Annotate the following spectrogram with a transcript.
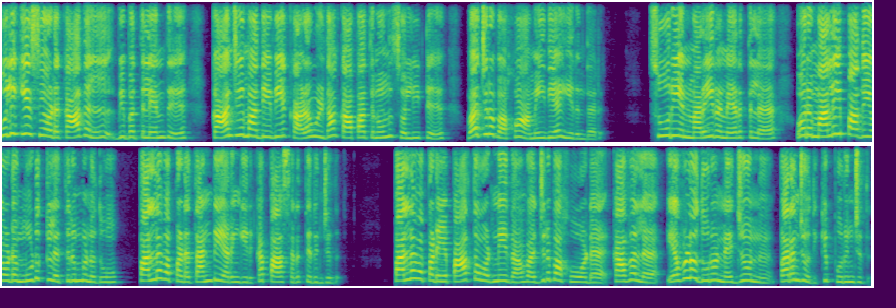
புலிகேசியோட காதல் விபத்துலேருந்து காஞ்சிமாதேவிய காஞ்சி கடவுள் தான் காப்பாத்தணும்னு சொல்லிட்டு வஜ்ரபாகும் அமைதியா இருந்தாரு. சூரியன் மறையிற நேரத்துல ஒரு மலைப்பாதையோட முடுக்குல திரும்பினதும் பல்லவ பட தண்டு இறங்கி இருக்க பாசற தெரிஞ்சது. பல்லவ படைய பார்த்த உடனே தான் வஜ்ரபாகுவோட கவலை எவ்வளவு தூரம் நெஜோன்னு பரஞ்சோதிக்கு புரிஞ்சுது.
